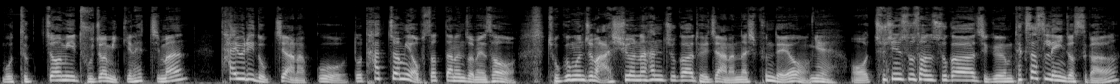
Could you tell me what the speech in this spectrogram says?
뭐 득점이 두점 있긴 했지만 타율이 높지 않았고 또 타점이 없었다는 점에서 조금은 좀 아쉬운 한 주가 되지 않았나 싶은데요. 예. 어, 추신수 선수가 지금 텍사스 레인저스가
